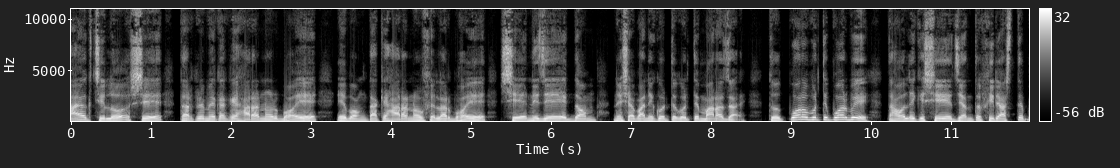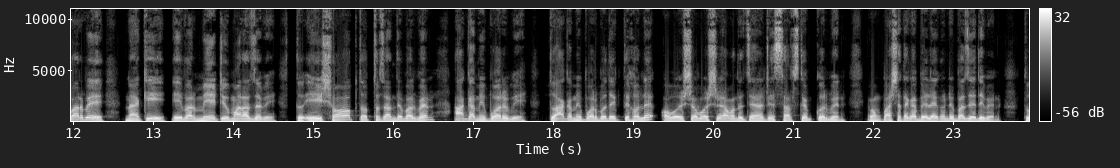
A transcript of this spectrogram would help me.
নায়ক ছিল, সে তার প্রেমিকাকে হারানোর ভয়ে এবং তাকে হারানো ফেলার ভয়ে সে নিজে একদম নেশা পানি করতে করতে মারা যায়। তো পরবর্তী পর্বে তাহলে কি সে জ্যান্ত ফিরে আসতে পারবে নাকি এবার মেয়েটিও মারা যাবে? তো এই সব তথ্য জানতে পারবেন আগামী পর্বে। তো আগামী পর্ব দেখতে হলে অবশ্যই অবশ্যই আমাদের চ্যানেলটি সাবস্ক্রাইব করবেন এবং পাশে থাকা বেল আইকনটি বাজিয়ে দেবেন। তো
